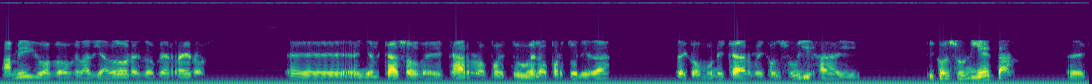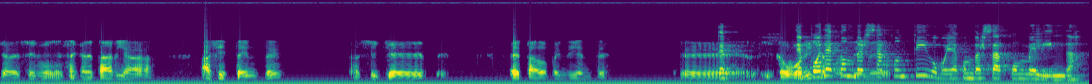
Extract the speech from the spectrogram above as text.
amigos, dos gladiadores, dos guerreros eh, en el caso de Carlos, pues tuve la oportunidad de comunicarme con su hija y, y con su nieta, eh, que sirve de secretaria asistente, así que he estado pendiente. Eh, después de pues, conversar contigo, voy a conversar con Melinda.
